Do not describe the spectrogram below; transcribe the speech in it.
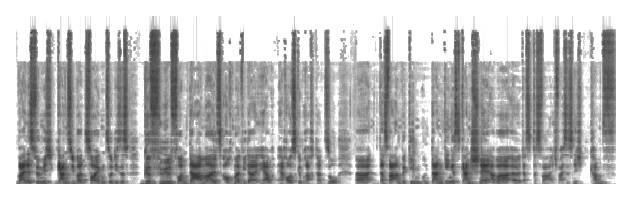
weil es für mich ganz überzeugend so dieses Gefühl von damals auch mal wieder her herausgebracht hat. So, äh, das war am Beginn. Und dann ging es ganz schnell, aber äh, das, das war, ich weiß es nicht, Kampf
